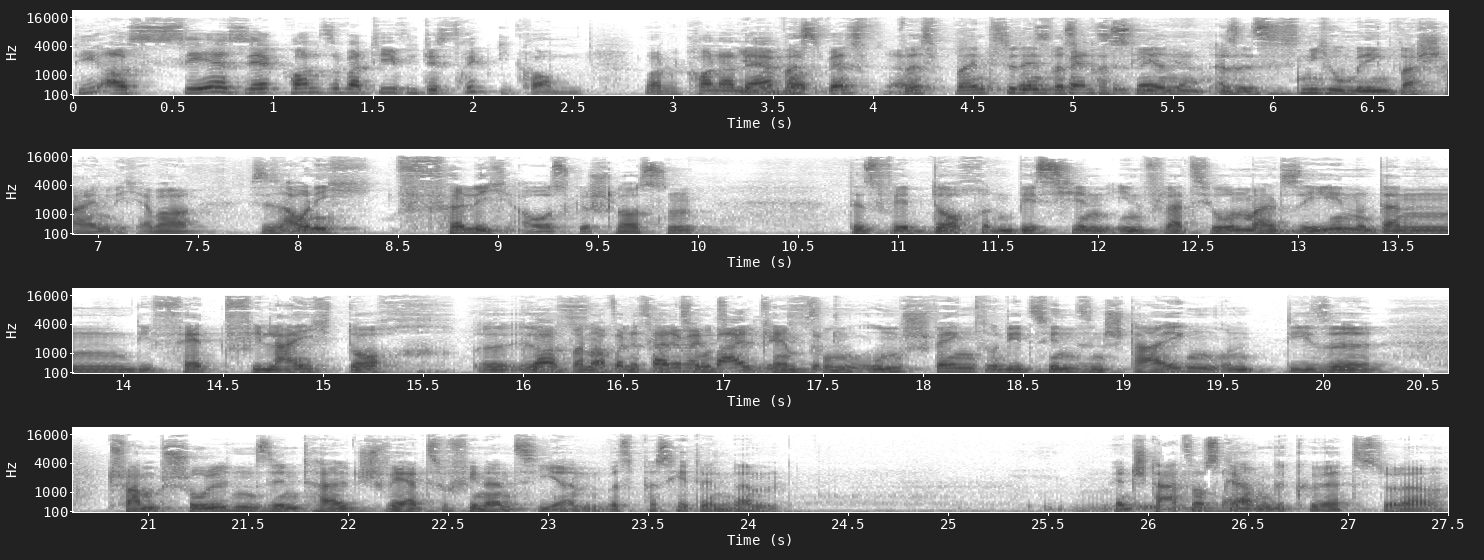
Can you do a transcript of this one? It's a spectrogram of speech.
die aus sehr, sehr konservativen Distrikten kommen. Und Conor ja, Lamb was, West, was meinst du denn, was passieren? Also es ist nicht unbedingt wahrscheinlich, aber es ist auch nicht völlig ausgeschlossen, dass wir doch ein bisschen Inflation mal sehen und dann die Fed vielleicht doch äh, irgendwann auf Inflationsbekämpfung umschwenkt und die Zinsen steigen und diese Trump-Schulden sind halt schwer zu finanzieren. Was passiert denn dann? Werden Staatsausgaben Na, gekürzt oder?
